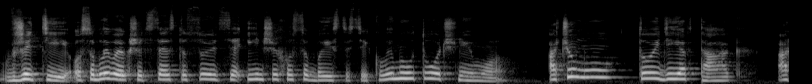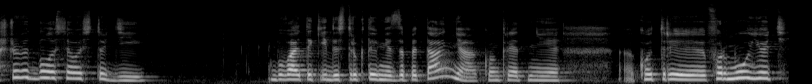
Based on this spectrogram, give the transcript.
в житті, особливо якщо це стосується інших особистостей, коли ми уточнюємо, а чому той діяв так, а що відбулося ось тоді? Бувають такі деструктивні запитання, конкретні, е, котрі формують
